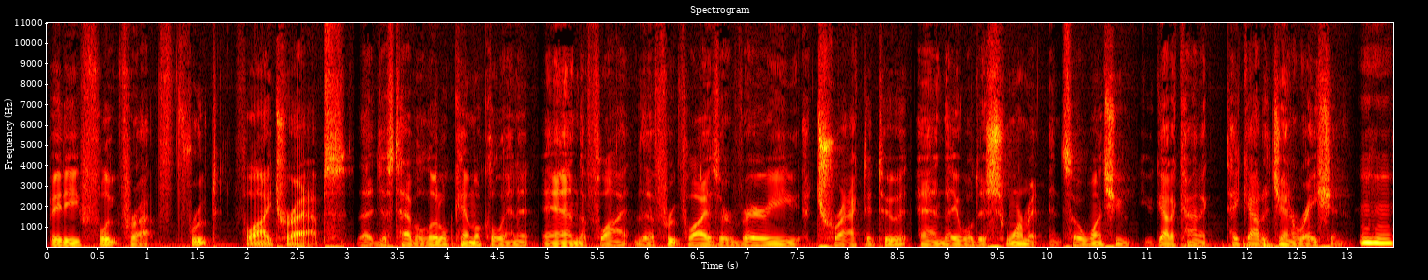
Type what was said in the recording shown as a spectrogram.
bitty fruit, fry, fruit fly traps that just have a little chemical in it and the fly the fruit flies are very attracted to it and they will just swarm it and so once you you got to kind of take out a generation mm-hmm.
